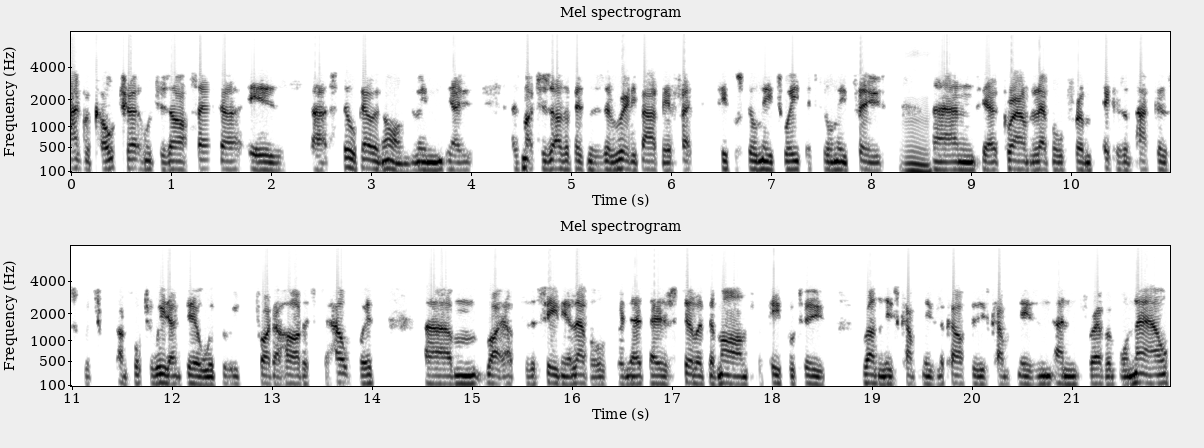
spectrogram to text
agriculture, which is our sector, is uh, still going on. I mean, you know, as much as other businesses are really badly affected, people still need to eat, they still need food. Mm. And you know, ground level from pickers and packers, which unfortunately we don't deal with, but we tried our hardest to help with, um, right up to the senior level, when there, there's still a demand for people to run these companies, look after these companies, and, and forevermore now,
